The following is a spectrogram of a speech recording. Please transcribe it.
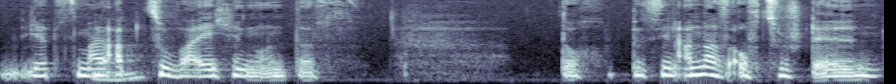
jetzt mal mhm. abzuweichen und das doch ein bisschen anders aufzustellen.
